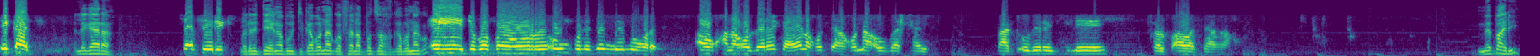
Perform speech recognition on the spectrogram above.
E kate le kae ra? Safere re teng abuti ka bonako fela potsago ka bonako? Eh ke kopa gore o mpoletse mme mo gore a o kgona go bereka hela go te ga gona overtime but o berekile twelve hours ya gago mepadi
